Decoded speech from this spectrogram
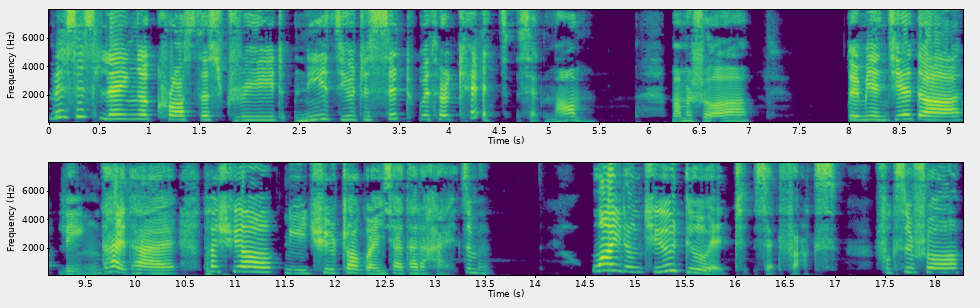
Mrs. Ling across the street needs you to sit with her kids," said Mom. 妈妈说：“对面街的林太太，她需要你去照管一下她的孩子们。” Why don't you do it? said Fox. 福克斯说：“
